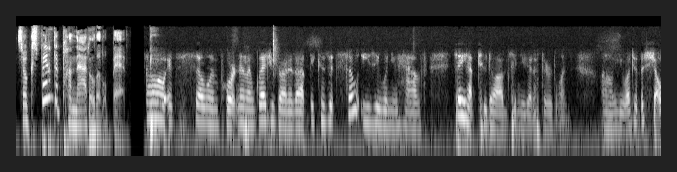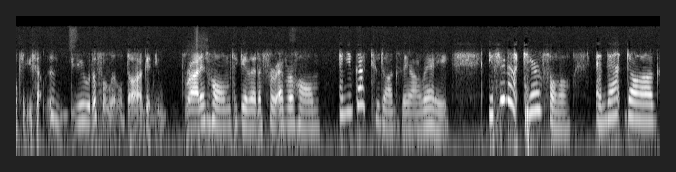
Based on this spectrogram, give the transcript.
so expand upon that a little bit Oh, it's so important, and I'm glad you brought it up because it's so easy when you have, say, you have two dogs and you get a third one. Um, you went to the shelter, you found this beautiful little dog, and you brought it home to give it a forever home, and you've got two dogs there already. If you're not careful, and that dog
